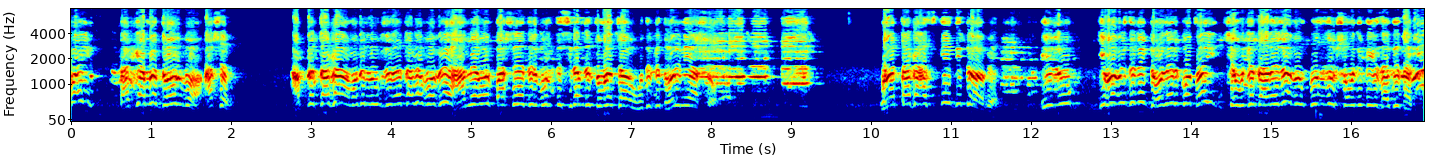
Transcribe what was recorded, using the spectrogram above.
পাই তাকে আমরা ধরবো আসেন আপনার টাকা আমাদের লোকজনের টাকা পাবে আমি আমার পাশে এদের বলতেছিলাম যে তোমরা যাও ওদেরকে ধরে নিয়ে আসো ওনার টাকা আজকেই দিতে হবে এই লোক কীভাবে জানি ডলের কথাই সে উঠে দাঁড়াইলো এবং প্রযোজক সমিতির দিকে যাইতে থাকল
